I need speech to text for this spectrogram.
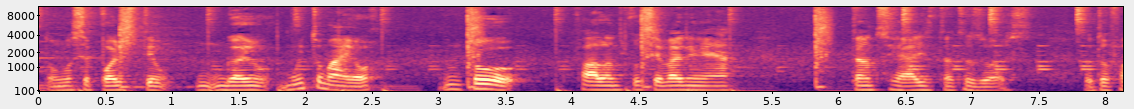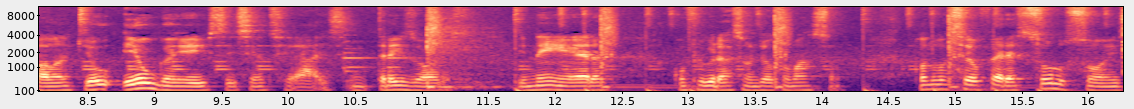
Então você pode ter um ganho muito maior. Não estou falando que você vai ganhar tantos reais em tantas horas. Eu estou falando que eu, eu ganhei 600 reais em 3 horas e nem era configuração de automação. Quando você oferece soluções,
